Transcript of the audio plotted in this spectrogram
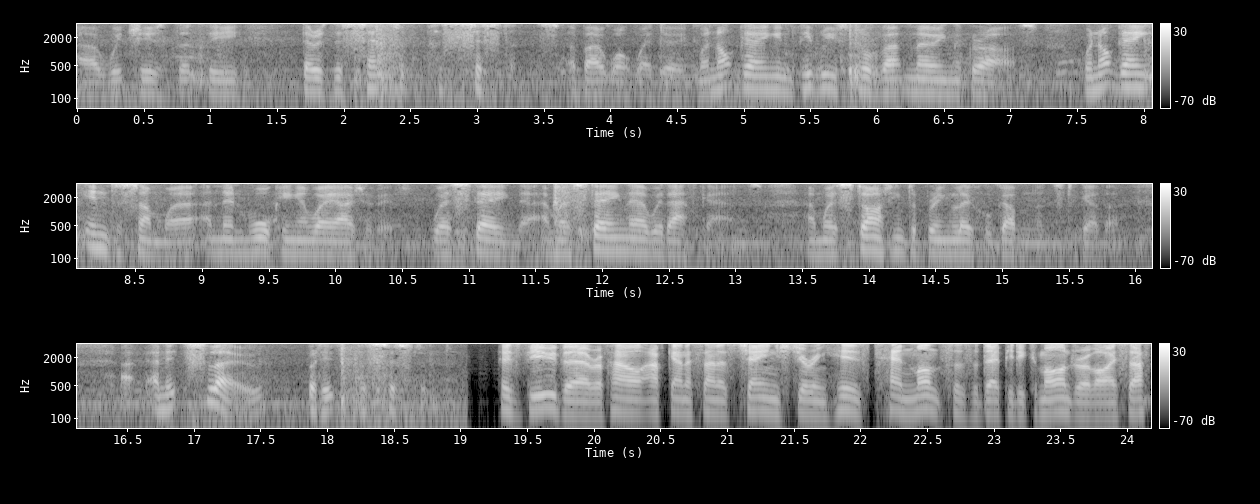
uh, which is that the there is this sense of persistence about what we're doing. We're not going in. People used to talk about mowing the grass. We're not going into somewhere and then walking away out of it. We're staying there, and we're staying there with Afghans, and we're starting to bring local governance together. Uh, and it's slow, but it's persistent. His view there of how Afghanistan has changed during his 10 months as the deputy commander of ISAF,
